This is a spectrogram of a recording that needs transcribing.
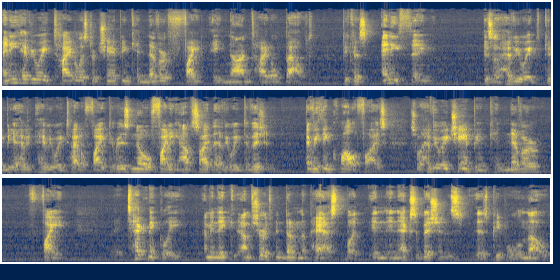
Any heavyweight titleist or champion can never fight a non-title bout because anything is a heavyweight can be a heavy, heavyweight title fight. There is no fighting outside the heavyweight division. Everything qualifies. So a heavyweight champion can never fight technically. I mean, they, I'm sure it's been done in the past, but in, in exhibitions, as people will know,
